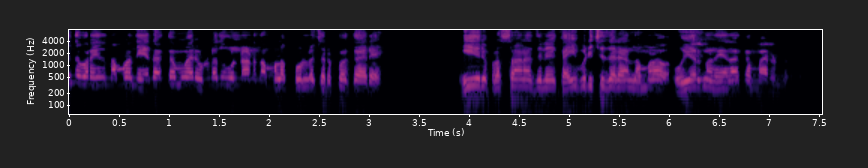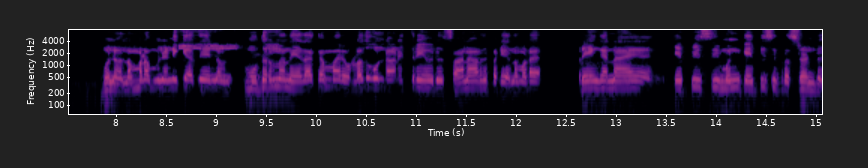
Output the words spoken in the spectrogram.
എന്ന് പറയുന്നത് നമ്മളെ നേതാക്കന്മാരുള്ളത് കൊണ്ടാണ് നമ്മളെപ്പോലുള്ള ചെറുപ്പക്കാരെ ഈ ഒരു പ്രസ്ഥാനത്തിൽ കൈപിടിച്ചു തരാൻ നമ്മളെ ഉയർന്ന നേതാക്കന്മാരുണ്ട്. നമ്മുടെ മുന്നണിക്കകത്ത് തന്നെ മുതിർന്ന നേതാക്കന്മാരുള്ളത് കൊണ്ടാണ് ഇത്രയും ഒരു സ്ഥാനാർത്ഥി പട്ടിക. നമ്മുടെ പ്രിയങ്കരനായ കെ പി സി മുൻ K P C president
